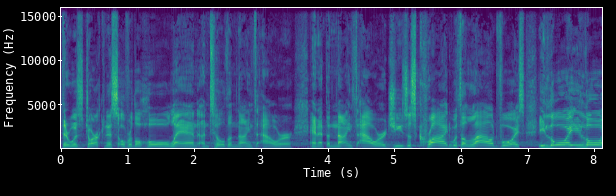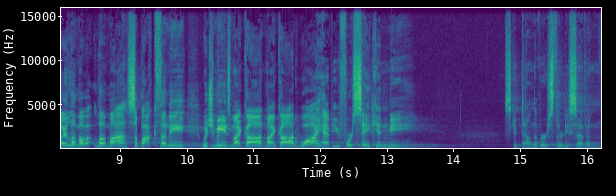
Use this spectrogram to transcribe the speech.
there was darkness over the whole land until the ninth hour. And at the ninth hour, Jesus cried with a loud voice, Eloi, Eloi, lama, lama sabachthani, which means, My God, my God, why have you forsaken me? Skip down to verse 37.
